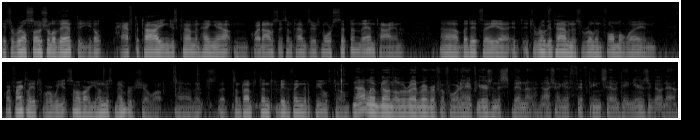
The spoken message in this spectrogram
it's a real social event that you don't have to tie. You can just come and hang out. And quite honestly, sometimes there's more sipping than tying. Uh, but it's a uh, it, it's a real good time and it's a real informal way. And quite frankly, it's where we get some of our youngest members show up. Uh, that's that sometimes tends to be the thing that appeals to them. Now, I lived on the Little Red River for four and a half years, and this has been, uh, gosh, I guess 15, 17 years ago now,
